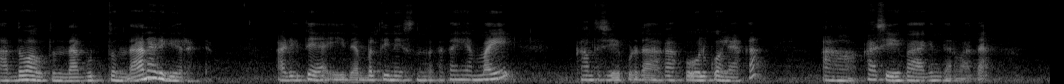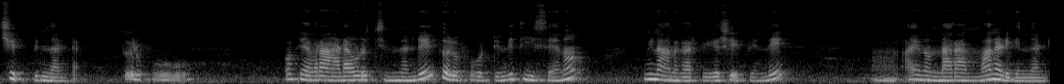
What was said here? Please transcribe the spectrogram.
అర్థం అవుతుందా గుర్తుందా? అని అడిగారంట. అడిగితే ఈ దెబ్బలు తినేస్తుంది కదా ఈ అమ్మాయి. కొంతసేపు దాకా కోలుకోలేక కాసేపు ఆగిన తర్వాత చెప్పిందంట. తలుపు ఒక ఎవరు ఆడావిడ వచ్చిందండి. తలుపు కొట్టింది తీసాను మీ నాన్నగారి పేరు చెప్పింది. ఆయన ఉన్నారా అమ్మ అని అడిగిందంట.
